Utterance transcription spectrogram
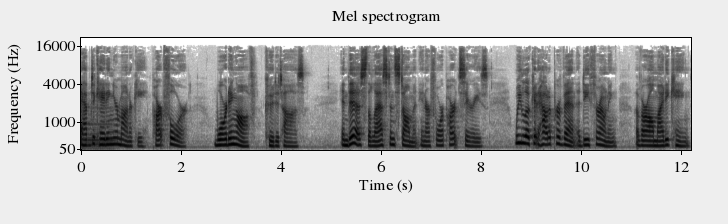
Abdicating Your Monarchy, Part 4 Warding Off Coup d'etats. In this, the last installment in our four part series, we look at how to prevent a dethroning of our Almighty King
